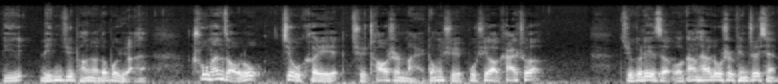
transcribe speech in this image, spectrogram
离邻居朋友都不远，出门走路就可以去超市买东西，不需要开车。举个例子，我刚才录视频之前，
